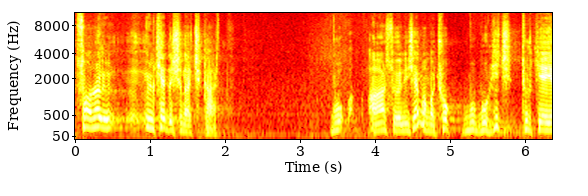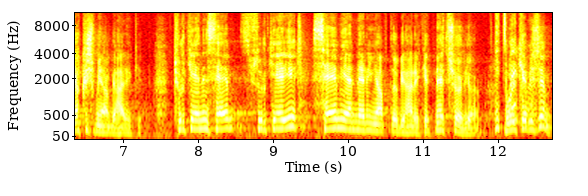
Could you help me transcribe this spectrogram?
Sonra ül- ülke dışına çıkart. Bu ağır söyleyeceğim ama çok bu, bu hiç Türkiye'ye yakışmayan bir hareket. Türkiye'nin sev, Türkiye'yi sevmeyenlerin yaptığı bir hareket. Net söylüyorum. bu Gitmek ülke mi? bizim.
